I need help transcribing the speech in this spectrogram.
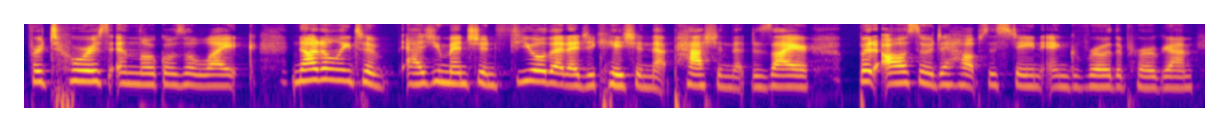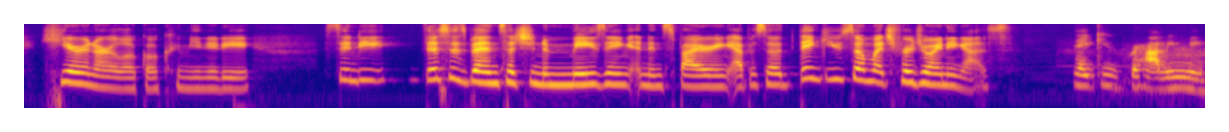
for tourists and locals alike, not only to, as you mentioned, fuel that education, that passion, that desire, but also to help sustain and grow the program here in our local community. Cindy, this has been such an amazing and inspiring episode. Thank you so much for joining us. Thank you for having me.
